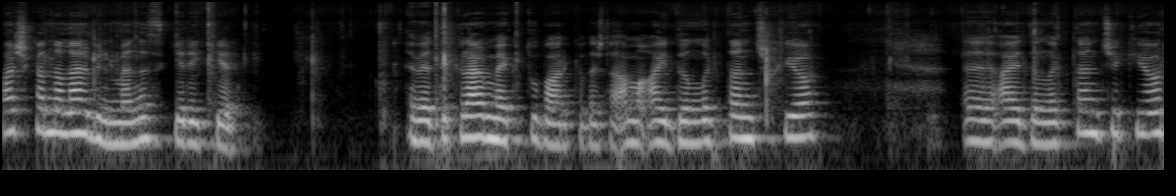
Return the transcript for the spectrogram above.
Başka neler bilmeniz gerekir. Evet, tekrar mektup arkadaşlar ama aydınlıktan çıkıyor. Ee, aydınlıktan çıkıyor.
